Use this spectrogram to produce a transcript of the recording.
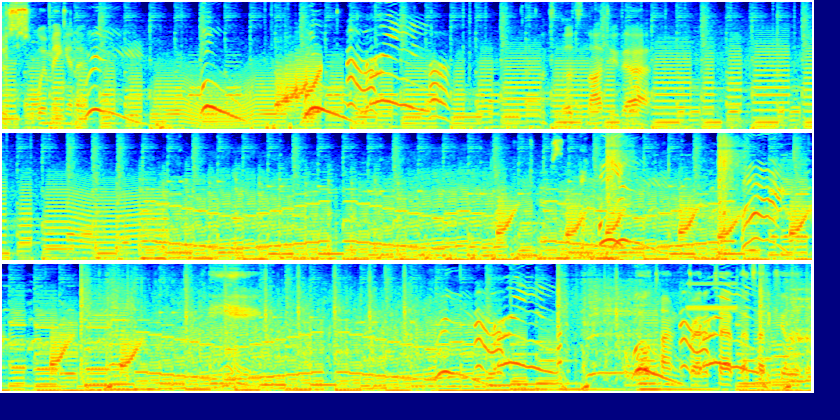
Just swimming in it. Let's, let's not do that. Dang. A well-timed rat-a-tap, that's how to kill it.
